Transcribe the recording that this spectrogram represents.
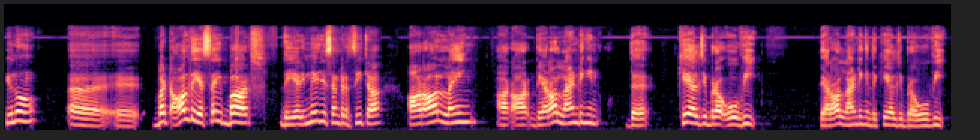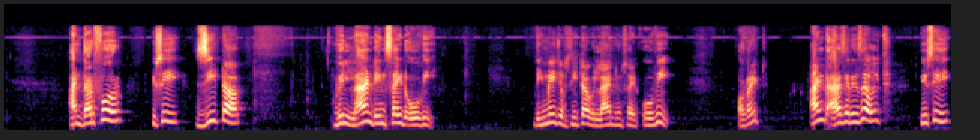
you know uh, uh, but all the SI bars their images under zeta are all lying are, are they are all landing in the K algebra OV they are all landing in the K algebra OV and therefore you see zeta will land inside OV the image of zeta will land inside OV alright and as a result you see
